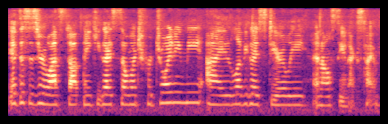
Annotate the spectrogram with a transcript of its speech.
if this is your last stop thank you guys so much for joining me. I love you guys dearly and i'll see you next time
